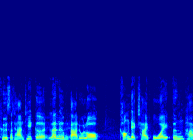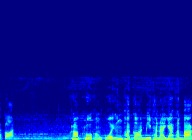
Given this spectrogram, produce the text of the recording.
คือสถานที่เกิดและลืมตาดูโลก ของเด็กชายป่วยอึ้งพากร ครอบครัวของป่วยอึ้งพากรมีฐานะยากลำบาก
